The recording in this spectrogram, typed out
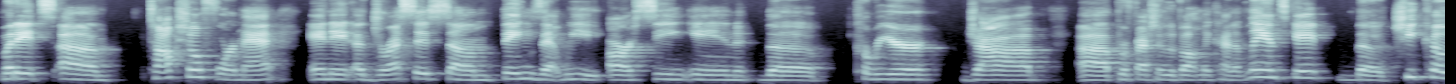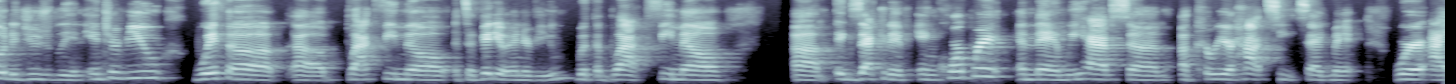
But it's um, talk show format and it addresses some things that we are seeing in the career job uh, professional development kind of landscape the cheat code is usually an interview with a, a black female it's a video interview with a black female um, executive in corporate and then we have some a career hot seat segment where i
